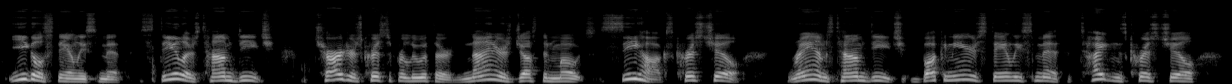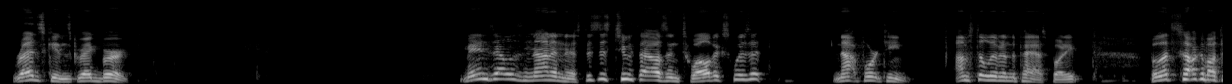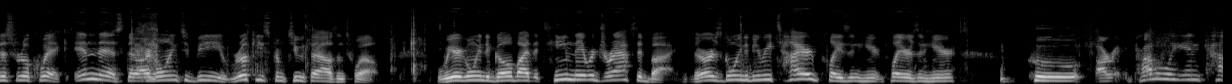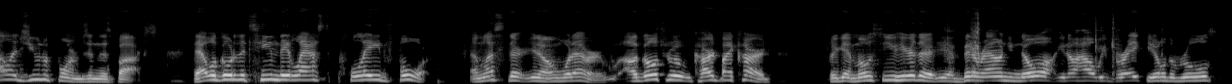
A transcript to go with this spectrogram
Eagles, Stanley Smith. Steelers, Tom Deach. Chargers, Christopher Luther. Niners, Justin Moats. Seahawks, Chris Chill. Rams, Tom Deach. Buccaneers, Stanley Smith. Titans, Chris Chill. Redskins, Greg Berg. Manziel is not in this. This is 2012 exquisite, not 14. I'm still living in the past, buddy. But let's talk about this real quick. In this, there are going to be rookies from 2012. We are going to go by the team they were drafted by. There is going to be retired plays in here, players in here who are probably in college uniforms in this box. That will go to the team they last played for, unless they're, you know, whatever. I'll go through card by card. But again, most of you here that have been around, you know, you know how we break, you know the rules.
